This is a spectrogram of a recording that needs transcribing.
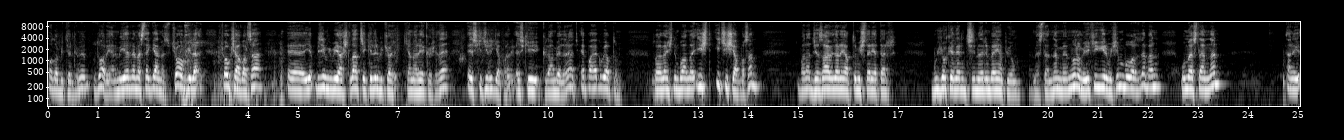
O da bitirdi mi zor yani bir yerine meslek gelmez. Çok ile çok şey yaparsa e, bizim gibi yaşlılar çekilir bir kö- kenarıya köşede eskicilik yapar. Eski klambelere hep ayakkabı yaptım. Sonra ben şimdi bu anda iş, iç iş yapmasam bana cezaevlerine yaptığım işler yeter. Bu jokerlerin çizmelerini ben yapıyorum. Mesleğimden memnunum. İyi ki girmişim bu vaziyette. Ben bu mesleğimden yani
